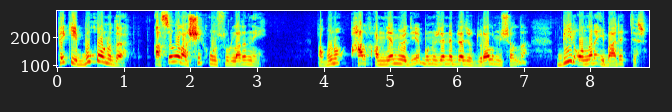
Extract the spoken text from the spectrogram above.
Peki bu konuda asıl olan şirk unsurları ne? Bak bunu halk anlayamıyor diye bunun üzerine birazcık duralım inşallah. Bir onlara ibadettir.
